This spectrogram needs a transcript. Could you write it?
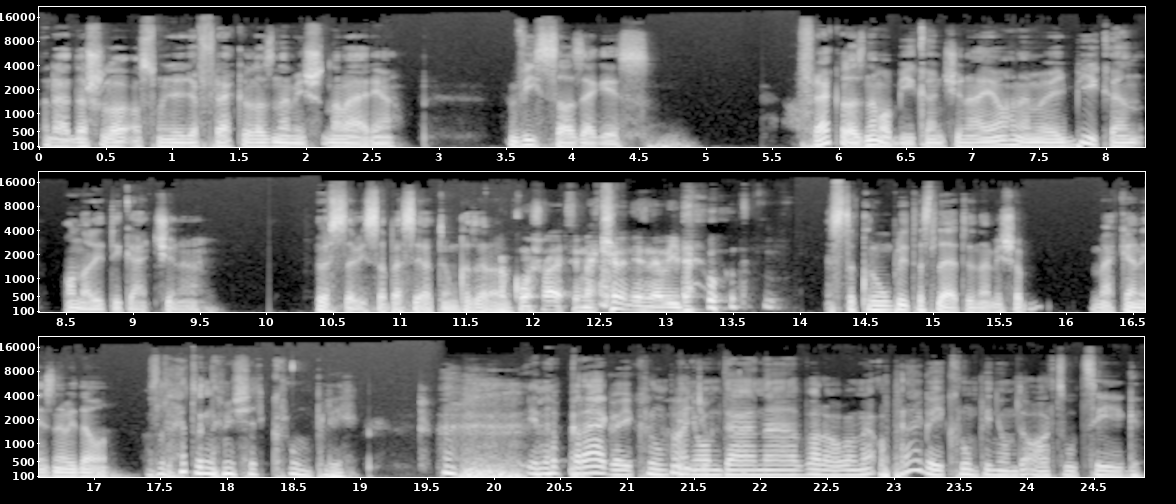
Ráadásul azt mondja, hogy a Freckle az nem is, na várja, vissza az egész. A Freckle az nem a Beacon csinálja, hanem ő egy Beacon analitikát csinál. Össze-vissza beszéltünk az előbb. Akkor most már meg kell nézni a videót. Ezt a krumplit, ezt lehet, hogy nem is a... meg kell nézni a videót. Az lehet, hogy nem is egy krumpli. Én a prágai krumpli nyomdánál valahol, mert a prágai krumpli nyomda arcú cég.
